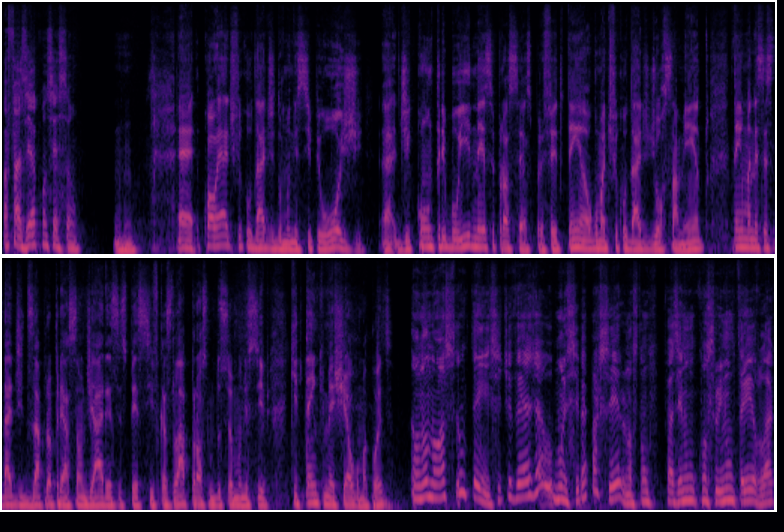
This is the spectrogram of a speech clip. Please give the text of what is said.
para fazer a concessão. Uhum. É, qual é a dificuldade do município hoje é, de contribuir nesse processo, prefeito? Tem alguma dificuldade de orçamento? Tem uma necessidade de desapropriação de áreas específicas lá próximo do seu município que tem que mexer alguma coisa? Não, no nosso não tem. Se tiver, já o município é parceiro. Nós estamos fazendo, um, construindo um trevo lá,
